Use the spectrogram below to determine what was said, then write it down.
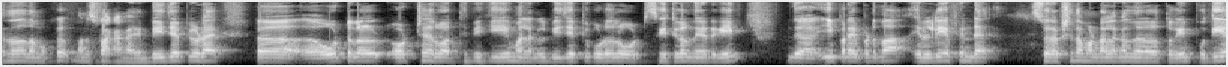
എന്നത് നമുക്ക് മനസ്സിലാക്കാൻ കഴിയും. ബി ജെ പിയുടെ വോട്ടുകൾ വോട്ട് ഷെയർ വർദ്ധിപ്പിക്കുകയും അല്ലെങ്കിൽ ബി ജെ പി കൂടുതൽ വോട്ട് സീറ്റുകൾ നേടുകയും ഈ പറയപ്പെടുന്ന എൽ ഡി എഫിന്റെ സുരക്ഷിത മണ്ഡലങ്ങൾ നിലനിർത്തുകയും പുതിയ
